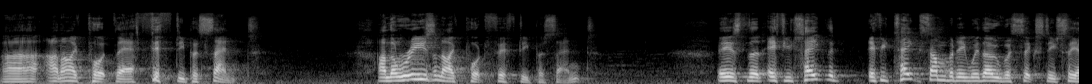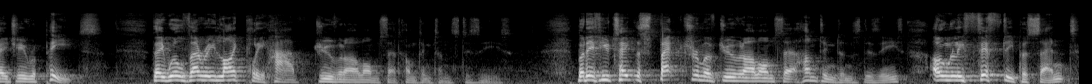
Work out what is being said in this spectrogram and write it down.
Uh, and I've put there 50%. And the reason I've put 50% is that if you take, the, if you take somebody with over 60 CAG repeats, they will very likely have juvenile onset Huntington's disease. But if you take the spectrum of juvenile onset Huntington's disease, only 50%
